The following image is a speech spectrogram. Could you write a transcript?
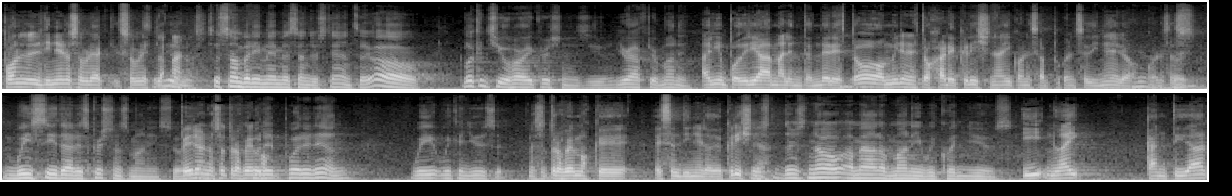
pon el dinero sobre, sobre las Yeah. manos. So somebody may misunderstand, say, oh, look at you, Hare Krishnas, you, you're after money. Alguien podría malentender esto, oh, miren estos Hare Krishna ahí con, esa, con ese dinero, Yeah, con esas... we see that as Krishna's money. So Pero yeah, nosotros put vemos- it, put it in, we, we can use it. Nosotros vemos que es el dinero de Krishna There's, there's no amount of money we couldn't use. y no hay cantidad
